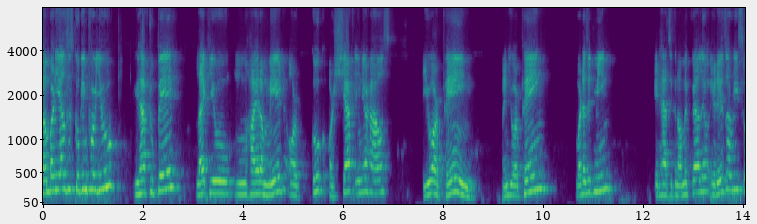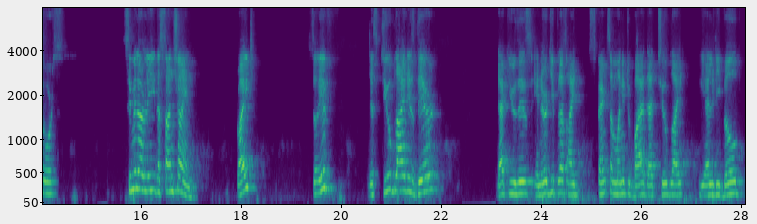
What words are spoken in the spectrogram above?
somebody else is cooking for you you have to pay like you mm, hire a maid or cook or chef in your house. You are paying. When you are paying what does it mean? It has economic value. It is a resource. Similarly the sunshine right? So if this tube light is there that uses energy plus i spent some money to buy that tube light the led bulb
